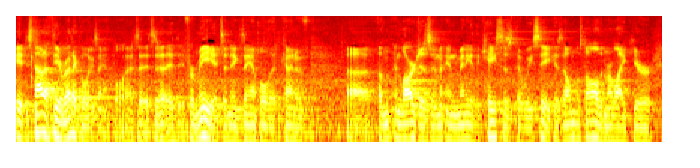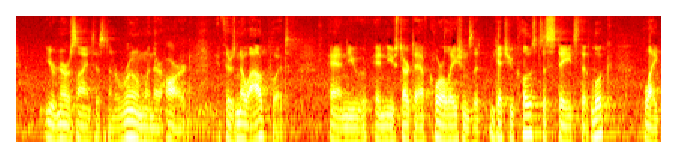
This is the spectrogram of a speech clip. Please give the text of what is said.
it's not a theoretical example. It's, it's a, it, for me, it's an example that kind of uh, enlarges in, in many of the cases that we see, because almost all of them are like your, your neuroscientist in a room when they're hard. If there's no output, and you and you start to have correlations that get you close to states that look like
